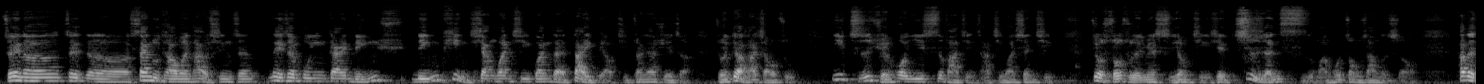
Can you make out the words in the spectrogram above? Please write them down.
所以呢，这个三读条文它有新增，内政部应该遴遴聘相关机关的代表及专家学者组成调查小组。依职权或依司法警察机关申请，就所属人员使用警械致人死亡或重伤的时候，他的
